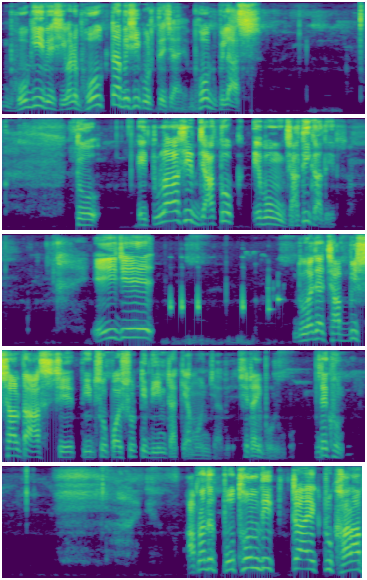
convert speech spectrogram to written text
ভোগী বেশি মানে ভোগটা বেশি করতে চায়, ভোগ বিলাস। তো এই তুলা রাশির জাতক এবং জাতিকাদের, এই যে দু হাজার ছাব্বিশ সালটা আসছে, তিনশো পঁয়ষট্টি দিনটা কেমন যাবে? সেটাই বলব। দেখুন, আপনাদের প্রথম দিকটা একটু খারাপ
